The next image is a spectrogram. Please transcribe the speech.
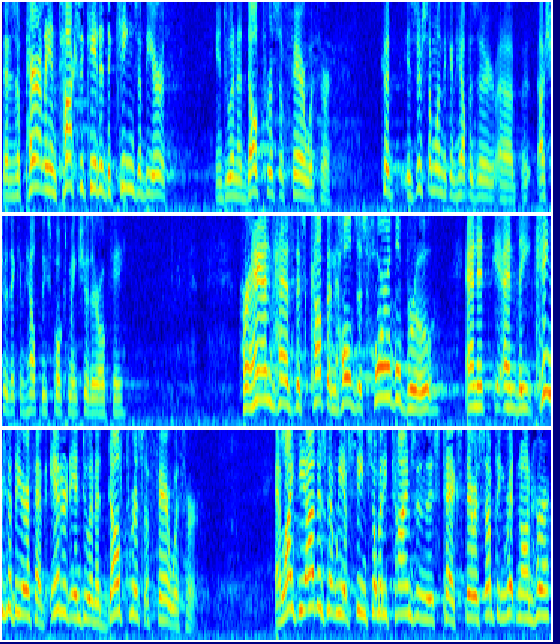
that has apparently intoxicated the kings of the earth into an adulterous affair with her. Could, is there someone that can help? Is there uh, usher that can help these folks make sure they're okay? Her hand has this cup and holds this horrible brew and, it, and the kings of the earth have entered into an adulterous affair with her. And like the others that we have seen so many times in this text, there is something written on her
